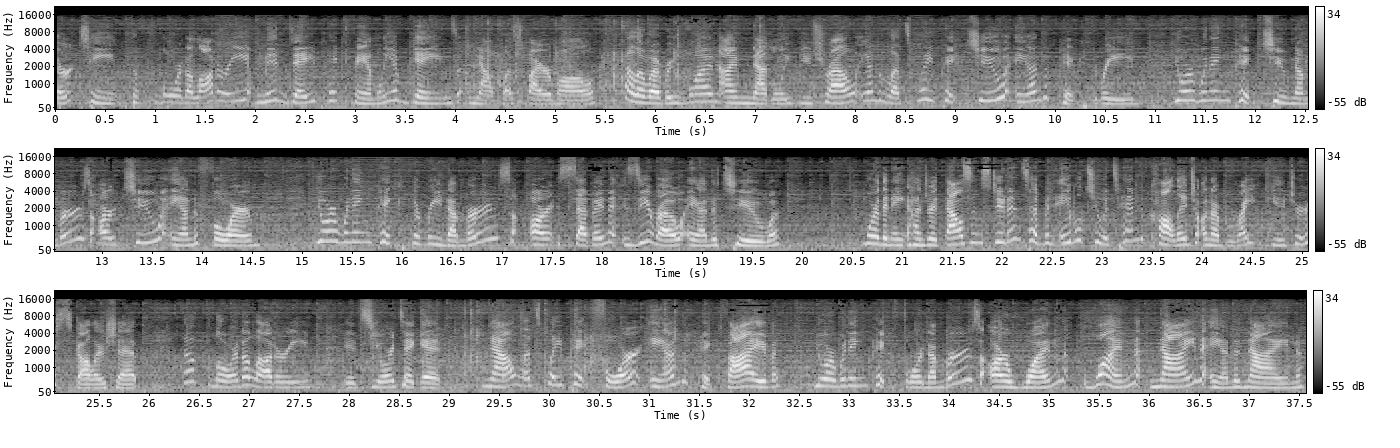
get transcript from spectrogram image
13th, Florida Lottery Midday Pick Family of Games, now plus Fireball. Hello everyone, I'm Natalie Futrell and let's play Pick 2 and Pick 3. Your winning Pick 2 numbers are 2 and 4. Your winning Pick 3 numbers are 7, 0, and 2. More than 800,000 students have been able to attend college on a Bright Future scholarship. The Florida Lottery. It's your ticket. Now let's play pick four and pick five. Your winning pick four numbers are one, one, nine, and nine.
